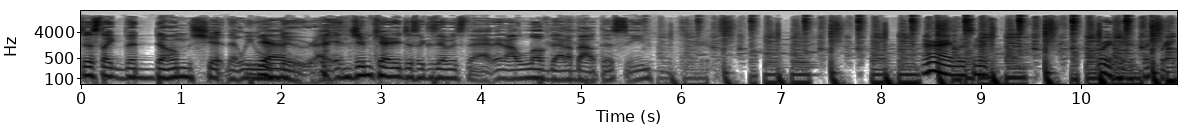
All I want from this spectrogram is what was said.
just like the dumb shit that we will Yeah. do, right? And Jim Carrey just exhibits that, and I love that about this scene. All right, listeners. We're gonna take a quick break.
